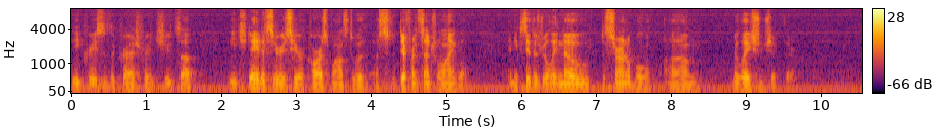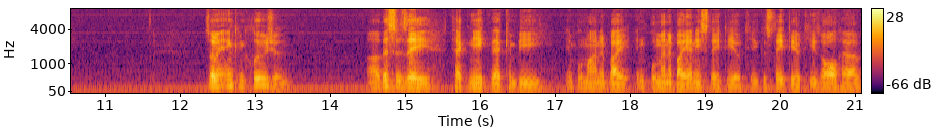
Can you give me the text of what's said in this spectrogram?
decreases, the crash rate shoots up. Each data series here corresponds to a, a different central angle. And you can see there's really no discernible um, relationship there. So in conclusion, uh, this is a technique that can be implemented by, implemented by any state DOT because state DOTs all have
